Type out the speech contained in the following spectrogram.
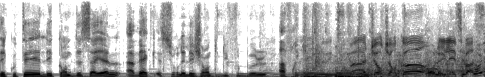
Vous écoutez les contes de Sahel avec et sur les légendes du football africain. George encore, il, est passé,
